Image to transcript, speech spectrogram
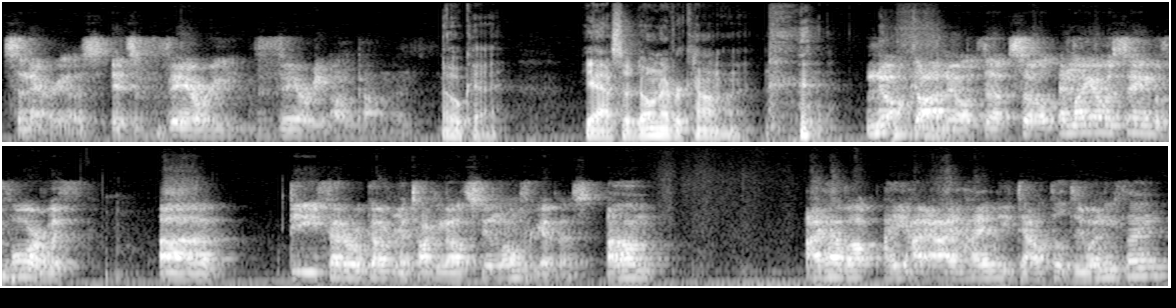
scenarios. It's very very uncommon. Okay. Yeah, so don't ever count on it. No, God no. So, and like I was saying before, with uh, the federal government talking about student loan forgiveness, um, I have a, I, I, I highly doubt they'll do anything.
